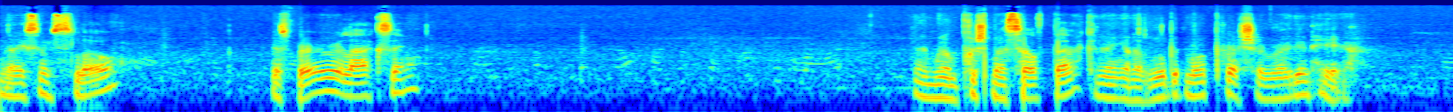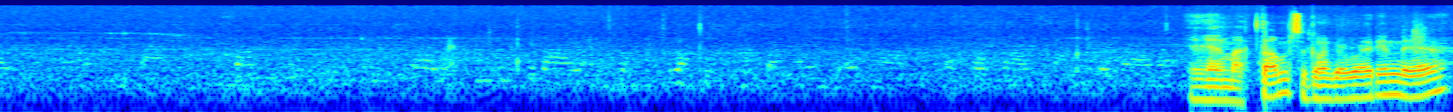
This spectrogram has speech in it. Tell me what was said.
Nice and slow. It's very relaxing. I'm going to push myself back and I get a little bit more pressure right in here. And my thumbs are going to go right in there.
